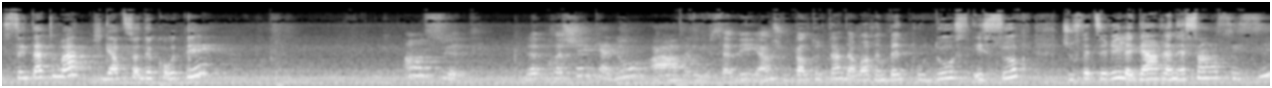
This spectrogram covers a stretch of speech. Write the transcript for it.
c'est à toi. Je garde ça de côté. Ensuite, le prochain cadeau, ah, ben vous savez, hein, je vous parle tout le temps d'avoir une belle peau douce et souple. Je vous fais tirer le gant Renaissance ici.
